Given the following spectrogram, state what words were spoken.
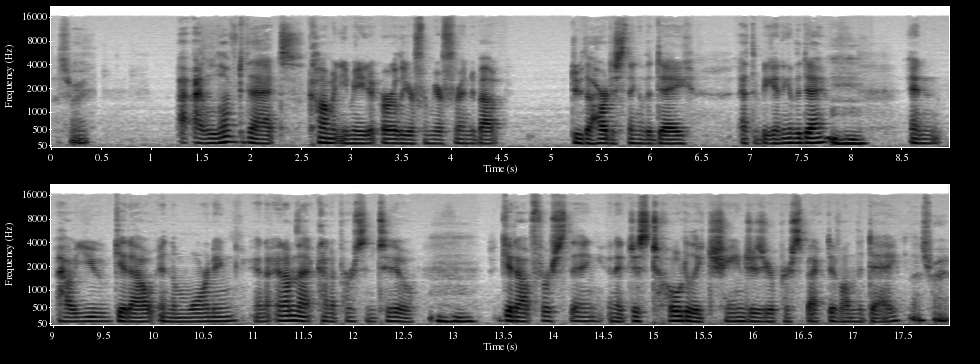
That's right. I, I loved that comment you made earlier from your friend about do the hardest thing of the day at the beginning of the day. Mm-hmm. And how you get out in the morning, and and I'm that kind of person too. Mm-hmm. Get out first thing, and it just totally changes your perspective on the day. That's right.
